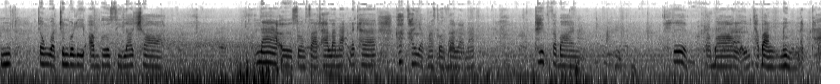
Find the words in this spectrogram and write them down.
อืมจังหวัดชลบุรีอำเภอศรีราชา หน้าเออสวนสาธารณะนะคะถ้าใครอยากมาสวนสาธารณะเทศบาล เทศบาลแหลมฉบังหนึ่งนะคะ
